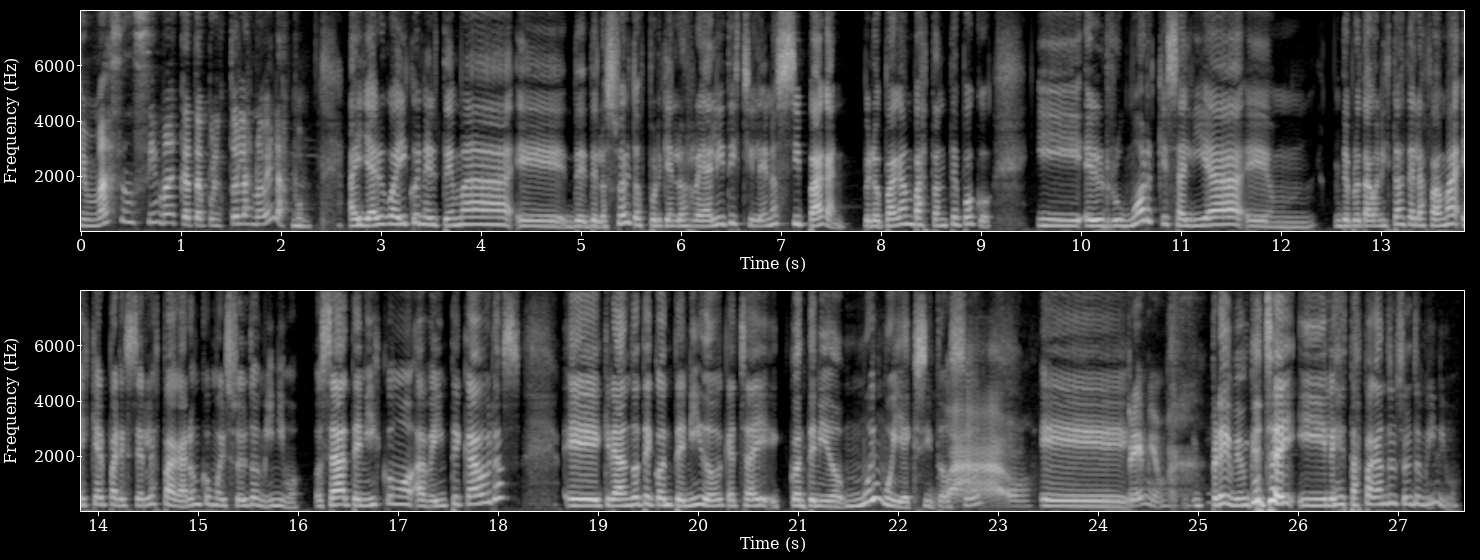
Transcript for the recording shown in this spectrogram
Que más encima catapultó las novelas. Po. Mm. Hay algo ahí con el tema eh, de, los sueldos, porque en los realities chilenos sí pagan, pero pagan bastante poco. Y el rumor que salía em, de protagonistas de la fama es que al parecer les pagaron como el sueldo mínimo. O sea, tenéis como a 20 cabros eh, creándote contenido, ¿cachai? Contenido muy, muy exitoso. Wow. Eh, premium. Premium, ¿cachai? Y les estás pagando el sueldo mínimo.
